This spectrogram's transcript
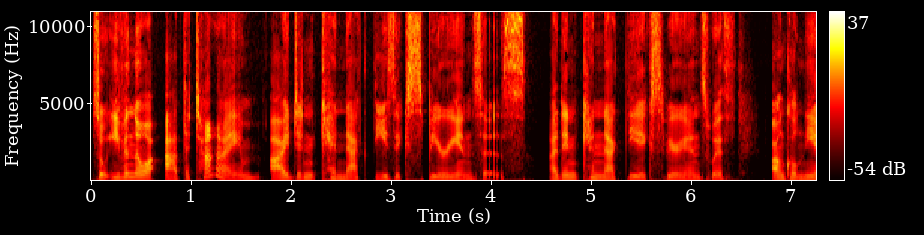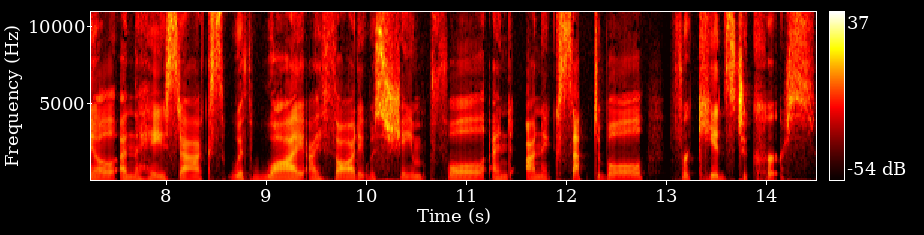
So even though at the time I didn't connect these experiences, I didn't connect the experience with Uncle Neil and the haystacks with why I thought it was shameful and unacceptable for kids to curse.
